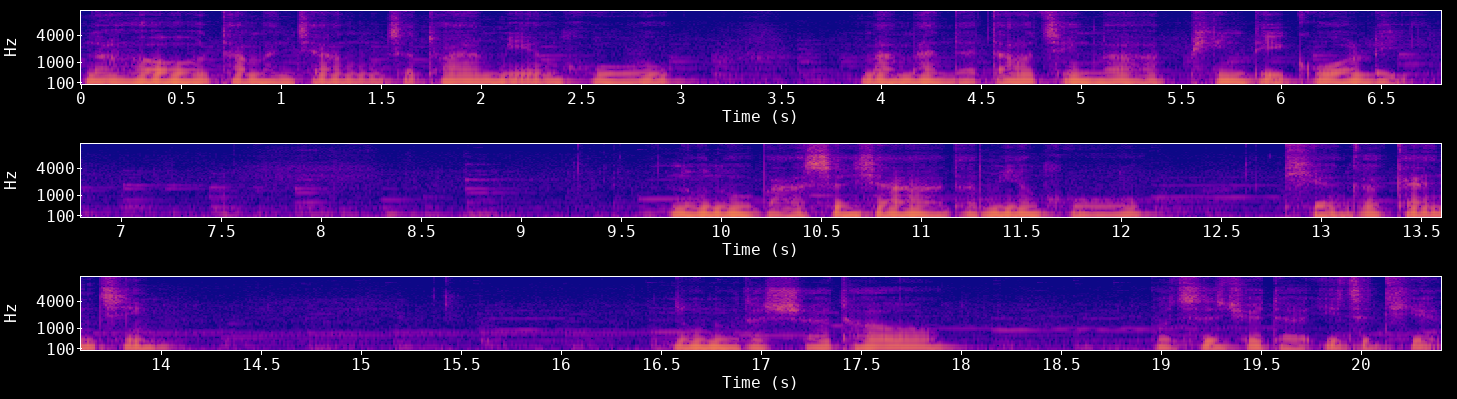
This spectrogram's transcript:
然后他们将这团面糊慢慢的倒进了平底锅里。努努把剩下的面糊舔个干净，努努的舌头不自觉的一直舔。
